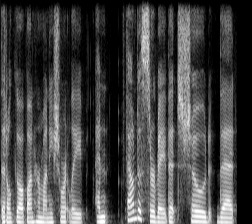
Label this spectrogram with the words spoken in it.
that'll go up on Her Money shortly. And found a survey that showed that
